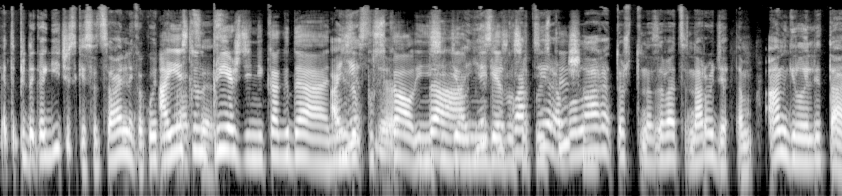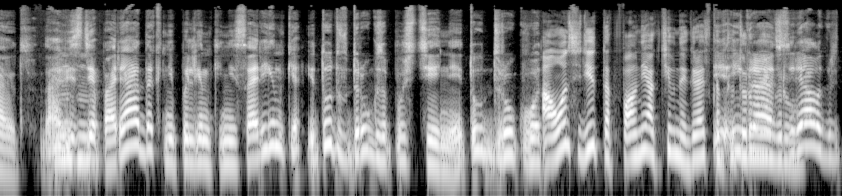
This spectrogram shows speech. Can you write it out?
Это педагогический, социальный какой-то А если он процесс. прежде никогда А не если- запускал и не да, сидел, не если резался в квартира была то, что называется в народе, там, ангелы летают, да, Мгм. везде порядок, ни пылинки, ни соринки, и тут вдруг запустение, и тут вдруг вот А он сидит так вполне активно играет в компьютерную играет игру. сериалы, говорит,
